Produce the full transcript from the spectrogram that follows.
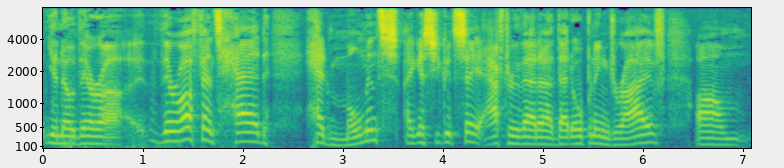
you know their uh, their offense had had moments, I guess you could say, after that uh, that opening drive. Um,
